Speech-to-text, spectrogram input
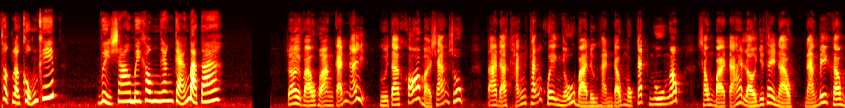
Thật là khủng khiếp vì sao mi không ngăn cản bà ta? Rơi vào hoàn cảnh ấy, người ta khó mà sáng suốt. Ta đã thẳng thắn khuyên nhủ bà đừng hành động một cách ngu ngốc. Xong bà trả lời như thế nào, nàng biết không?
